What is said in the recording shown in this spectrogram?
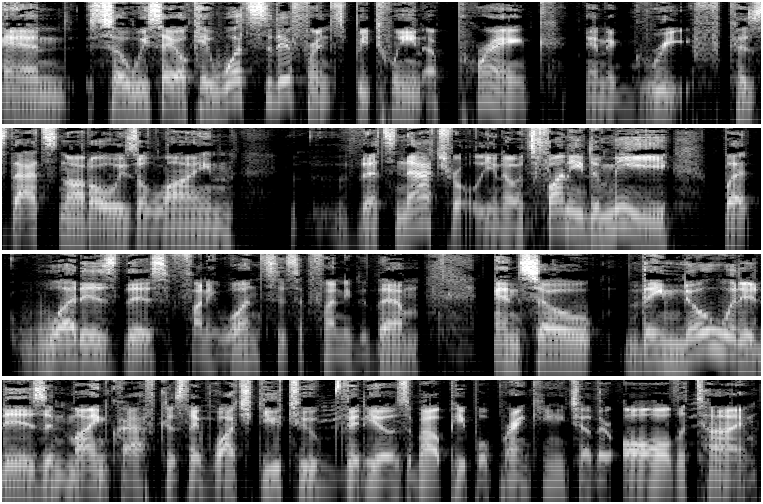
And so we say, okay, what's the difference between a prank and a grief? Because that's not always a line that's natural. You know, it's funny to me, but what is this? Funny once? Is it funny to them? And so they know what it is in Minecraft because they've watched YouTube videos about people pranking each other all the time.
